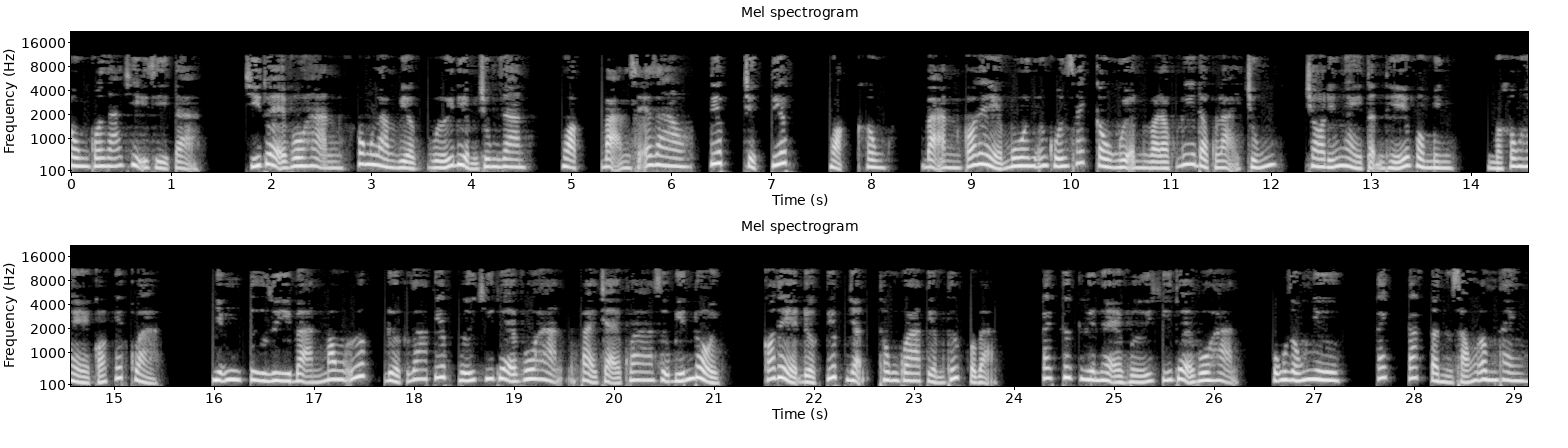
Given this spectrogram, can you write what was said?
không có giá trị gì cả. Trí tuệ vô hạn không làm việc với điểm trung gian, hoặc bạn sẽ giao tiếp trực tiếp, hoặc không. Bạn có thể mua những cuốn sách cầu nguyện và đọc đi đọc lại chúng cho đến ngày tận thế của mình mà không hề có kết quả. Những tư duy bạn mong ước được giao tiếp với trí tuệ vô hạn phải trải qua sự biến đổi, có thể được tiếp nhận thông qua tiềm thức của bạn. Cách thức liên hệ với trí tuệ vô hạn cũng giống như cách các tần sóng âm thanh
